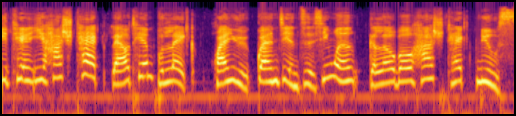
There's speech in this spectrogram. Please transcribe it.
一天一 hashtag 聊天不累，环宇关键字新闻 global hashtag news。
